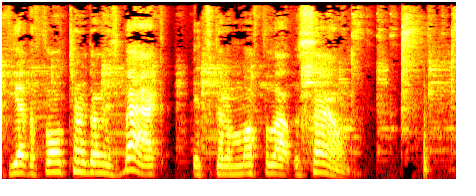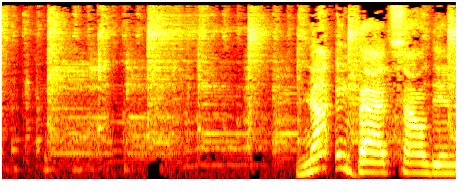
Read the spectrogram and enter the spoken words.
If you have the phone turned on its back, it's going to muffle out the sound. Not a bad sounding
